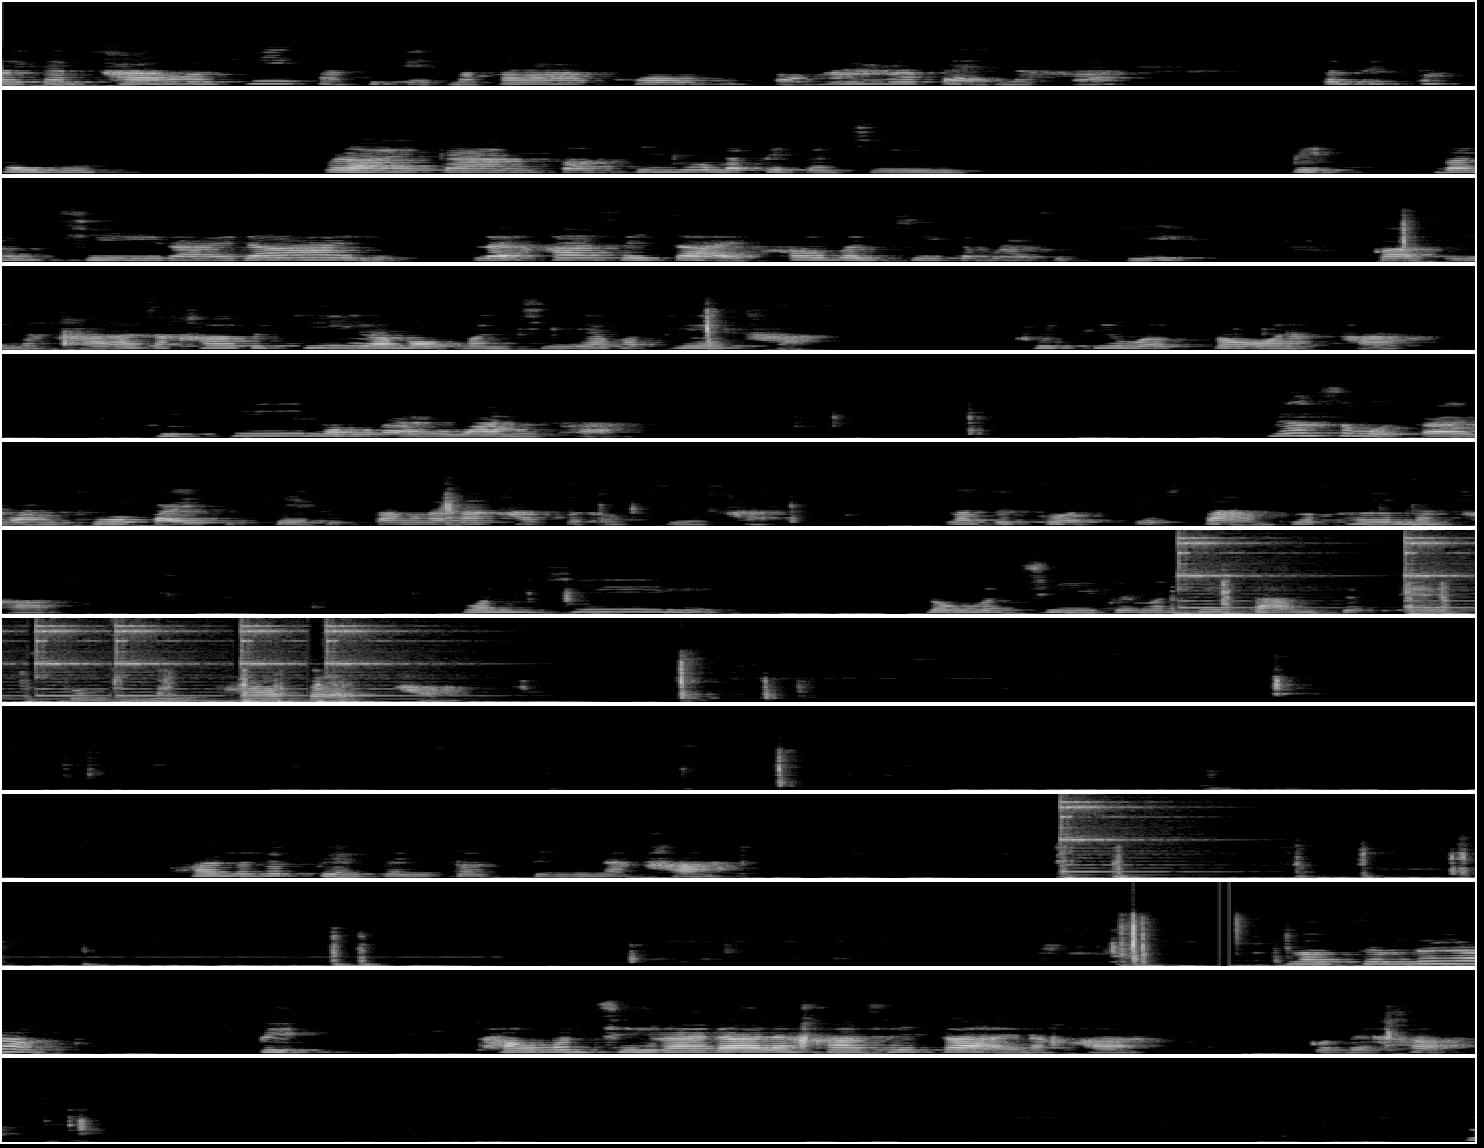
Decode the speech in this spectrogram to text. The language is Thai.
รายการค้าวันที่ 31 มกราคม 2558 นะคะ บันทึกปรับปรุงรายการตอนสิ้นงวดและปิดบัญชี ปิดบัญชีรายได้ และค่าใช้จ่ายเข้าบัญชีกำไรสุทธิ ก่อนอื่นนะคะเราจะเข้าไปที่ระบบบัญชีประเภทค่ะ คลิกที่ Workflow นะคะ คลิกที่ลงรายวันค่ะ เลือกสมุดรายวันทั่วไป TK ถูกต้องแล้วนะคะ กดโอเคค่ะ เราจะกด F3 เพื่อเพิ่มนะคะ วันที่ลงบัญชีเป็นวันที่ 31 0158 ค่ะพราะเราจะเปลี่ยนเป็นตัว C นะคะ เราจะเลือกปิดทั้งบัญชีรายได้และค่าใช้จ่ายนะคะ กดเลยค่ะ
